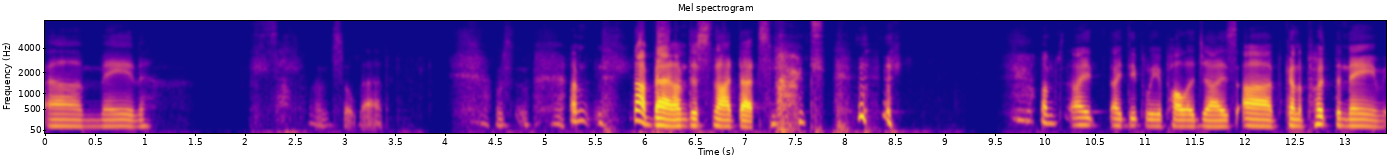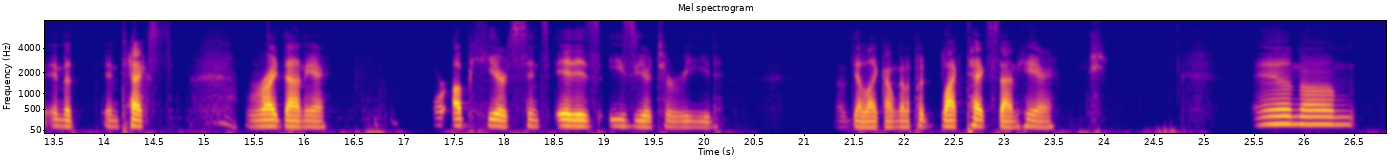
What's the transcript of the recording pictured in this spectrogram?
uh, made. I'm so bad. I'm, so, I'm not bad. I'm just not that smart. I'm, I I deeply apologize. Uh, I'm gonna put the name in the in text right down here or up here since it is easier to read. Yeah, like I'm gonna put black text down here. And um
